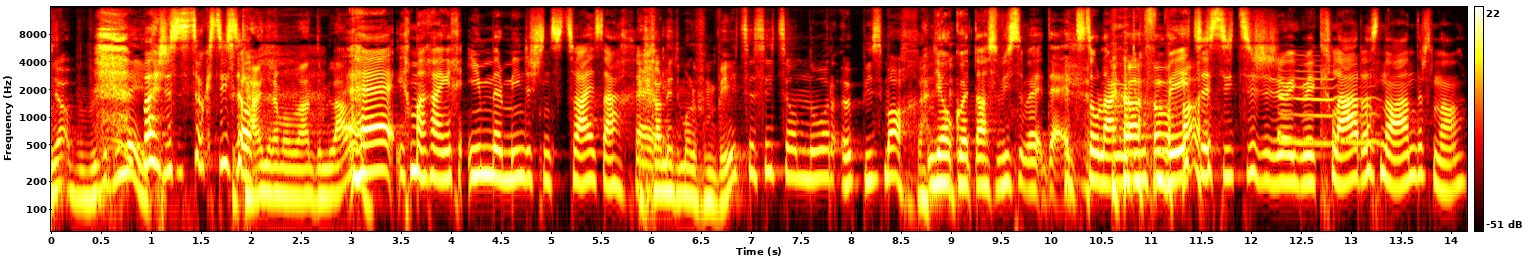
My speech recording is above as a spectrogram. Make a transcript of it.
Ja, aber wirklich nicht. weißt du, es ist so, Zu so keinem Moment im Leben. hä, ich mache eigentlich immer mindestens zwei Sachen. Ich kann nicht mal auf dem WC sitzen und nur etwas machen. ja gut, das wissen wir. Jetzt, so lange du auf dem WC sitzt, ist es irgendwie klar, dass du noch anders machst.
